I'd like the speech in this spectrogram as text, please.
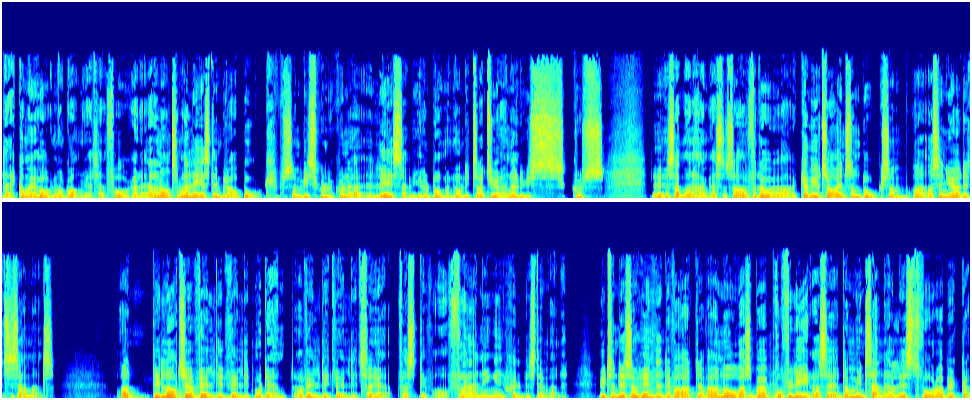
där kommer jag ihåg någon gång att han frågade, är det någon som har läst en bra bok som vi skulle kunna läsa? Vi höll på med någon litteraturanalyskurs eh, sammanhang. Alltså, så, för då kan vi ju ta en sån bok som, och, och sen göra det tillsammans. Och det låter ju väldigt, väldigt modernt och väldigt, väldigt så här. Fast det var fan ingen självbestämmande. Utan det som hände det var att det var några som började profilera sig att de minsann hade läst svåra böcker.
